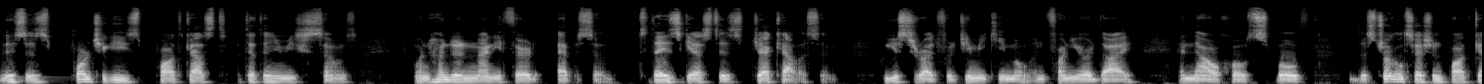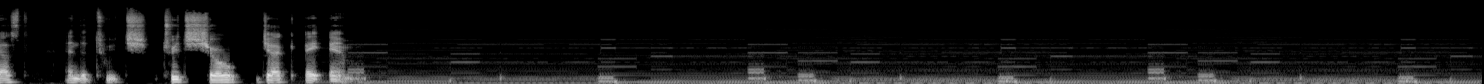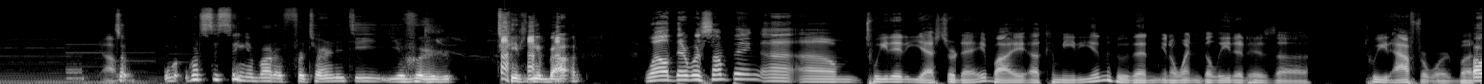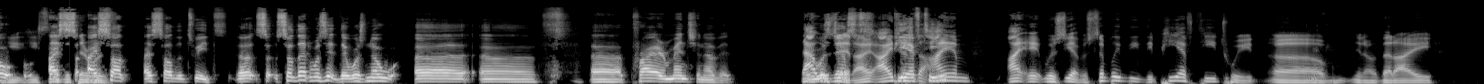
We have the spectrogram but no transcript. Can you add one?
This is Portuguese podcast Sounds 193rd episode. Today's guest is Jack Allison, who used to write for Jimmy Kimmel and Funny or Die, and now hosts both the Struggle Session podcast and the Twitch Twitch show Jack AM. Yeah. So, wh- what's this thing about a fraternity you were tweeting about? Well, there was something uh, um, tweeted yesterday by a comedian who then you know went and deleted his uh, tweet afterward. But Oh, he, he said I, that there I was saw I saw the tweet. Uh, so, so that was it. There was no uh, uh, uh, prior mention of it. that it was, was it. I, I just I am I it was yeah it was simply the the PFT tweet. Um, you know that I.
